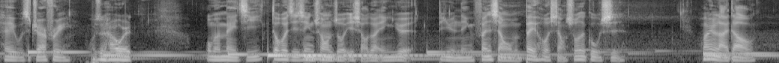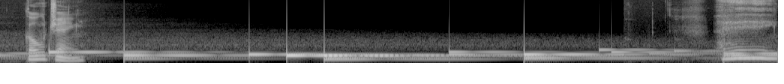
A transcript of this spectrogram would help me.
Hey，我是 Jeffrey，我是 Howard。我们每集都会即兴创作一小段音乐，并与您分享我们背后想说的故事。欢迎来到 Go Jane。嘿，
